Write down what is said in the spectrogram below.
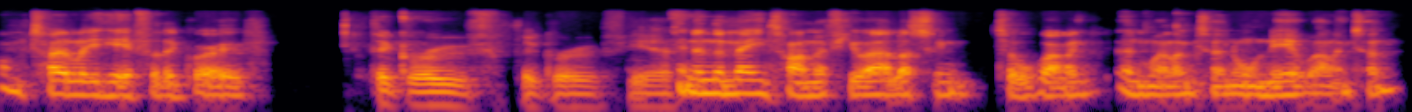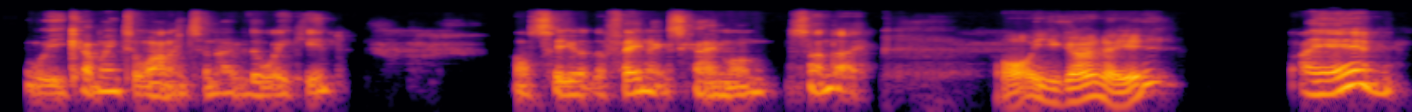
I'm totally here for the groove. the groove, the groove, yeah. And in the meantime, if you are listening to Welling in Wellington or near Wellington, or you're coming to Wellington over the weekend, I'll see you at the Phoenix game on Sunday. Oh, you're going? Are you? I am.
